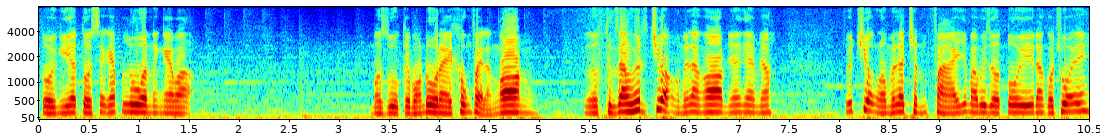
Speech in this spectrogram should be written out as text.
Tôi nghĩ tôi sẽ ghép luôn anh em ạ. Mặc dù cái món đồ này không phải là ngon, Thực ra huyết trượng mới là ngon nhá anh em nhá. Huyết trượng là mới là trấn phái Nhưng mà bây giờ tôi đang có chuỗi. Ấy.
